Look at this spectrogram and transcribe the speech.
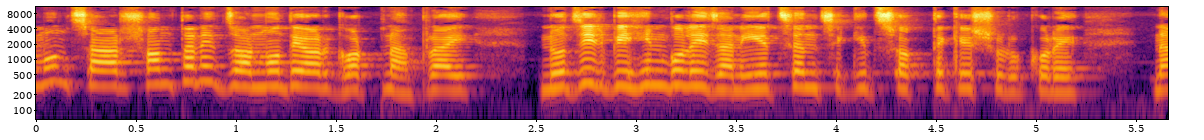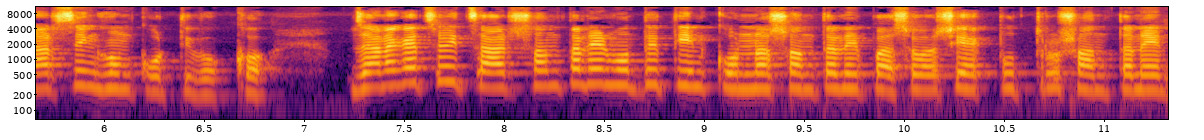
এমন চার সন্তানের জন্ম দেওয়ার ঘটনা প্রায় নজিরবিহীন বলেই জানিয়েছেন চিকিৎসক থেকে শুরু করে নার্সিংহোম কর্তৃপক্ষ। জানা গেছে ওই চার সন্তানের মধ্যে তিন কন্যা সন্তানের পাশাপাশি এক পুত্র সন্তানের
